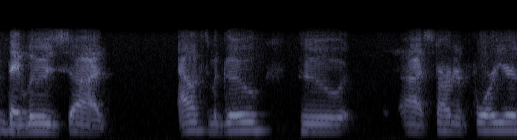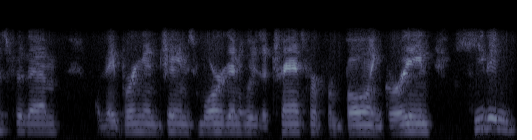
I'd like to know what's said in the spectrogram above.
they lose uh, Alex McGough, who uh, started four years for them. They bring in James Morgan, who's a transfer from Bowling Green. He didn't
